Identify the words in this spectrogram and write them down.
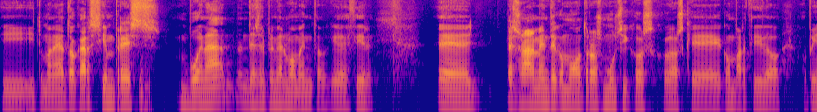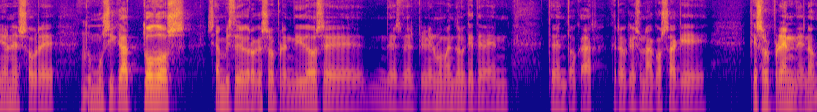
y, tu manera de tocar siempre es buena desde el primer momento. Quiero decir, eh, personalmente, como otros músicos con los que he compartido opiniones sobre tu mm. música, todos se han visto yo creo que sorprendidos eh, desde el primer momento en el que te ven, te ven tocar. Creo que es una cosa que, que sorprende, ¿no?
